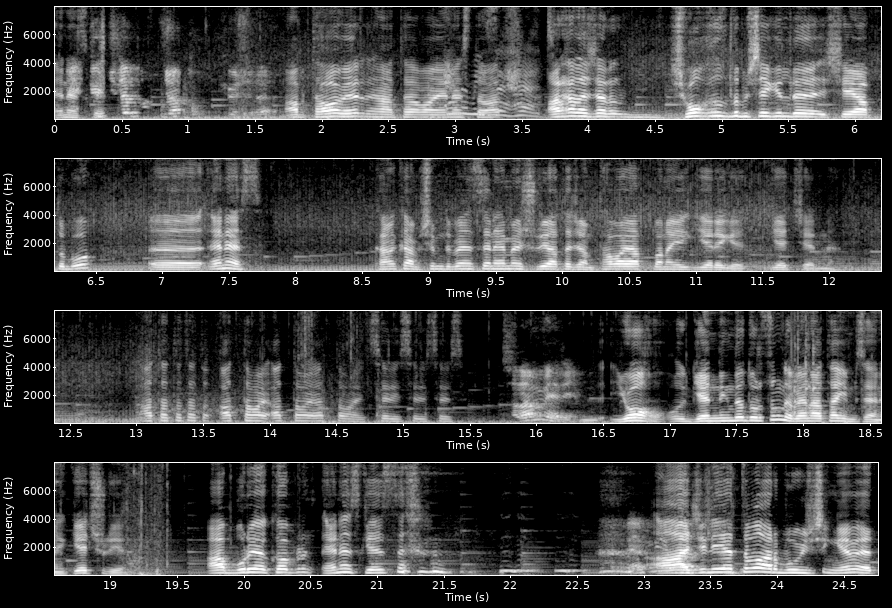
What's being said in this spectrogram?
Enes gel. Köşede tutacağım, köşede. Abi tava ver. Ha tava Enes de var. Arkadaşlar çok hızlı bir şekilde şey yaptı bu. Ee, Enes. Kankam şimdi ben seni hemen şuraya atacağım. Tavayı at bana yere geç, geç yerine. At at at at at tavayı at tavayı at tavayı. Seri seri seri. Sana mı vereyim? Yok kendinde dursun da ben atayım seni. Geç şuraya. Abi buraya köprü Enes gelsin. Aciliyeti var bu işin evet.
